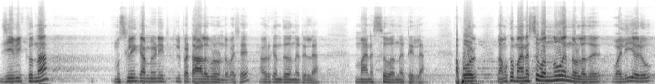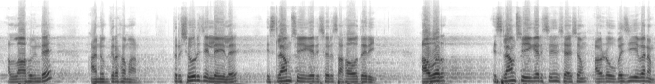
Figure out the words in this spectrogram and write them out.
ജീവിക്കുന്ന മുസ്ലിം കമ്മ്യൂണിറ്റിയിൽപ്പെട്ട ആളുകളുണ്ട്. പക്ഷേ അവർക്ക് എന്ത് വന്നിട്ടില്ല? മനസ്സ് വന്നിട്ടില്ല. അപ്പോൾ നമുക്ക് മനസ്സ് വന്നു എന്നുള്ളത് വലിയൊരു അള്ളാഹുവിന്റെ അനുഗ്രഹമാണ്. തൃശ്ശൂർ ജില്ലയിലെ ഇസ്ലാം സ്വീകരിച്ച ഒരു സഹോദരി അവർ ഇസ്ലാം സ്വീകരിച്ചതിന് ശേഷം അവരുടെ ഉപജീവനം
